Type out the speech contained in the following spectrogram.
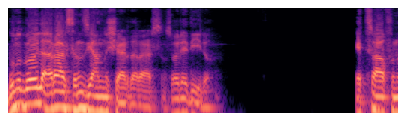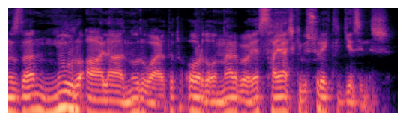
Bunu böyle ararsanız yanlış yerde ararsınız. Öyle değil o. Etrafınızda nur ala nur vardır. Orada onlar böyle sayaç gibi sürekli gezinir.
